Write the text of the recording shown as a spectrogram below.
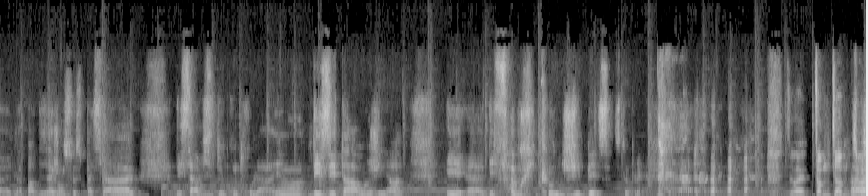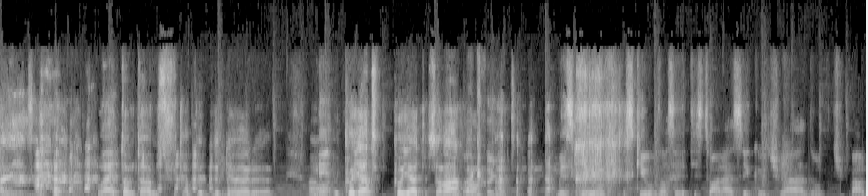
euh, de la part des agences spatiales, des services de contrôle aérien, des États en général, et euh, des fabricants de GPS, s'il te plaît. Ouais, Tom Tom, tu Ah, vois. ouais, Tom Tom, ils se foutent un peu de notre gueule. Hein, Mais- euh, Coyote, Coyote, ça va Ouais, hein coyote. Mais ce qui est ouf, ce qui est ouf dans cette histoire-là, c'est que tu vois, donc tu parles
